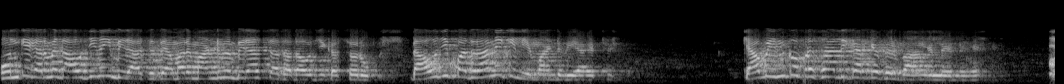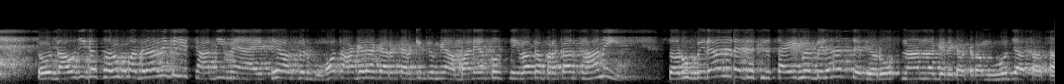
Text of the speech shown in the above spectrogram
उनके घर में दाऊ जी नहीं बिराजते थे। हमारे मांडवी में बिराजता था दाऊ जी का स्वरूप। दाऊ जी पधराने के लिए मांडवी आए थे। क्या अब इनको प्रसादी करके फिर भाँग ले लेंगे तो दाऊ जी का स्वरूप पधराने के लिए शादी में आए थे और फिर बहुत आग्रह कर करके, क्योंकि हमारे यहाँ तो सेवा का प्रकार था नहीं। स्वरूप बिराज रहे थे, इसलिए साइड में बिराजते थे रोज स्नान वगैरह का क्रम हो जाता था।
